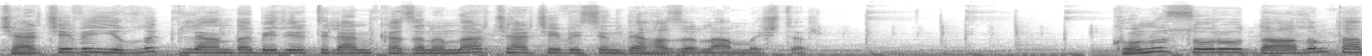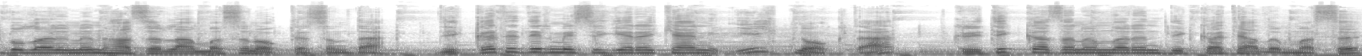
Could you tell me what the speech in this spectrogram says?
çerçeve yıllık planda belirtilen kazanımlar çerçevesinde hazırlanmıştır. Konu soru dağılım tablolarının hazırlanması noktasında dikkat edilmesi gereken ilk nokta, kritik kazanımların dikkate alınması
